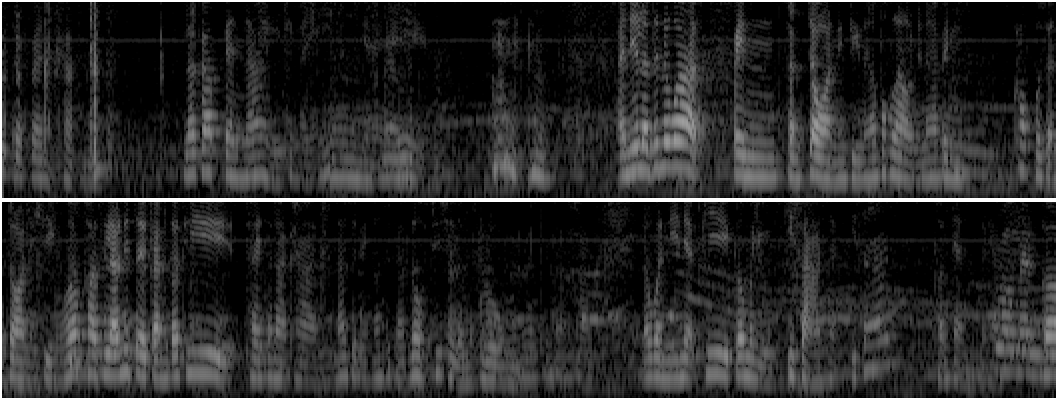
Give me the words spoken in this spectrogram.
พูดกับแฟนคลับอยู่แล้วก็เป็นหน้าอย่างนี้ใช่ไหมอืมโอเคนั่นแหละ อันนี้เราต้องเรียกว่าเป็นสัญจรจริงๆนะครับพวกเราเนี่ยนะเป็นครอบครัวสัญจรจริงๆเพราะว่าคราวที่แล้วนี่เจอกันก็ที่ไทยธนาคาร น่าจะเป็นครั้งสุดท้ายโน่ที่เฉลิมกรุงนะคะแล้ววันนี้เนี่ยพี่ก็มาอยู่อีสานค่ะอีสานขอนแก่นนะคะ ก็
